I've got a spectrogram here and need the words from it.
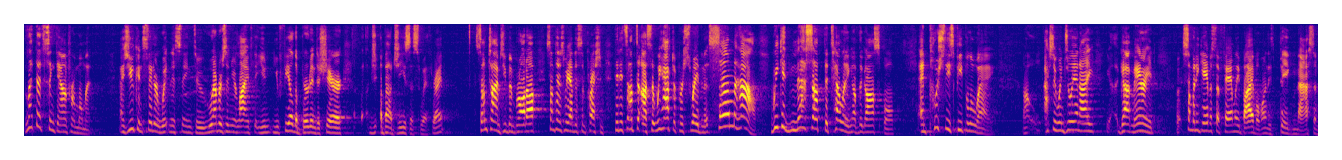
let that sink down for a moment. As you consider witnessing to whoever's in your life that you, you feel the burden to share about Jesus with, right? Sometimes you've been brought up, sometimes we have this impression that it's up to us, that we have to persuade them that somehow we could mess up the telling of the gospel and push these people away. Uh, actually, when Julia and I got married, somebody gave us a family Bible, one of these big, massive,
